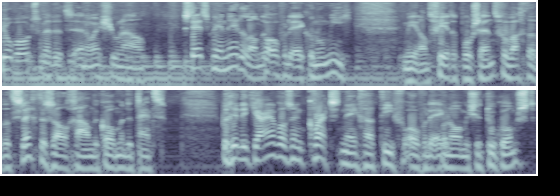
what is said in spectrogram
Jobboot met het NOS-journaal. Steeds meer Nederlanders over de economie. Meer dan 40% verwacht dat het slechter zal gaan de komende tijd. Begin dit jaar was een kwart negatief over de economische toekomst.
